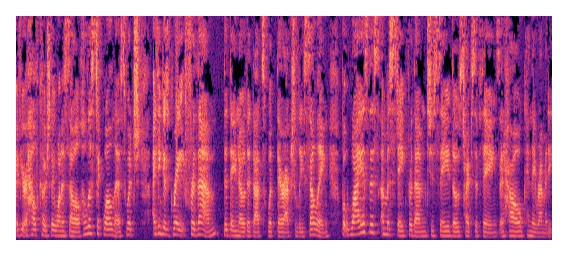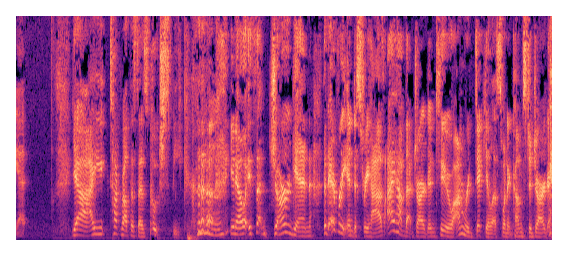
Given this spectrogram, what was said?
if you're a health coach, they want to sell holistic wellness, which I think is great for them that they know that that's what they're actually selling. But why is this a mistake for them to say those types of things and how can they remedy it? Yeah, I talk about this as coach speak. Mm-hmm. you know, it's that jargon that every industry has. I have that jargon too. I'm ridiculous when it comes to jargon,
